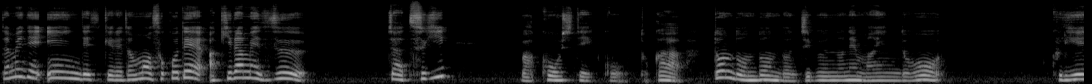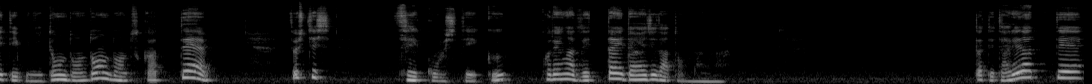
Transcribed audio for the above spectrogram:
ダメでいいんですけれどもそこで諦めずじゃあ次はこうしていこうとかどんどんどんどん自分のねマインドをクリエイティブにどんどんどんどん使ってそして成功していくこれが絶対大事だと思いますだって誰だって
